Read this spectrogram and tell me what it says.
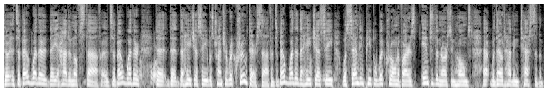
It's about whether they had enough staff. It's about whether the, the, the HSE was trying to recruit their staff. It's about whether the HSE was sending people with coronavirus into the nursing homes uh, without having tested them.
